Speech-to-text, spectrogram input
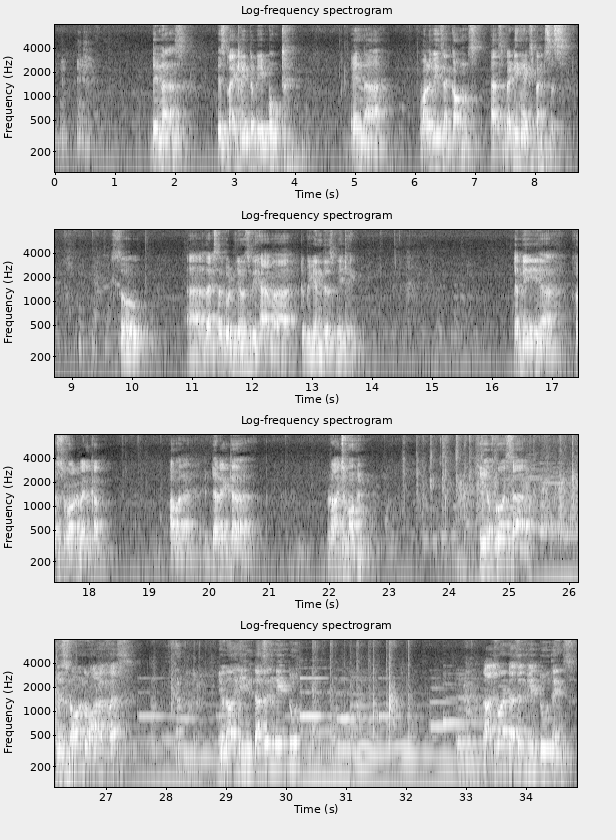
dinners is likely to be booked in uh, accounts as wedding expenses. So uh, that's the good news we have uh, to begin this meeting. Let me uh, first of all welcome our director Raj Mohan. He, of course, uh, is known to all of us. You know, he doesn't need two. Rajmohan doesn't need two things.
